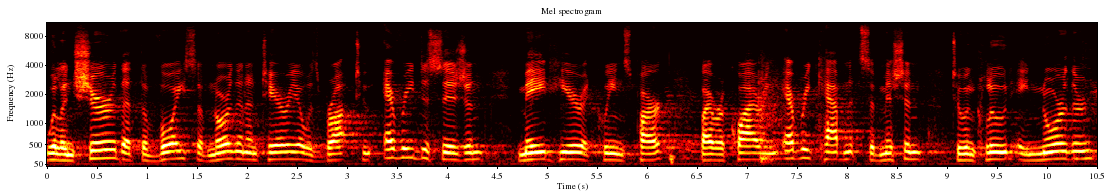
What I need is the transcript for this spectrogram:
will ensure that the voice of Northern Ontario is brought to every decision made here at Queen's Park by requiring every cabinet submission to include a Northern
